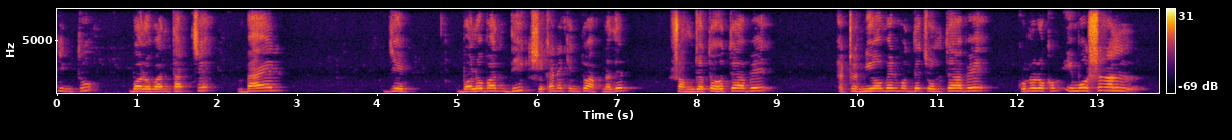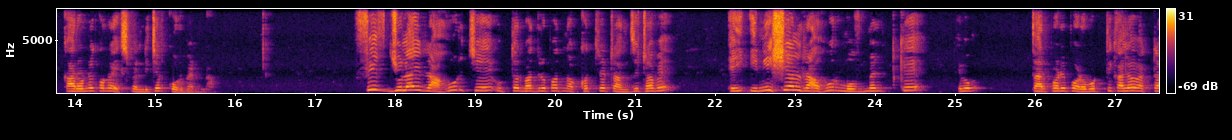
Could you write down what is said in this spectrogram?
কিন্তু বলবান থাকছে। ব্যয়ের যে বলবান দিক, সেখানে কিন্তু আপনাদের সংযত হতে হবে, একটা নিয়মের মধ্যে চলতে হবে, কোনো রকম ইমোশনাল কারণে কোনো এক্সপেন্ডিচার করবেন না। ফিফথ জুলাই রাহুর যে উত্তর ভাদ্রপদ নক্ষত্রে ট্রানজিট হবে। এই ইনিশিয়াল রাহুর মুভমেন্টকে এবং তারপরে পরবর্তীকালেও একটা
